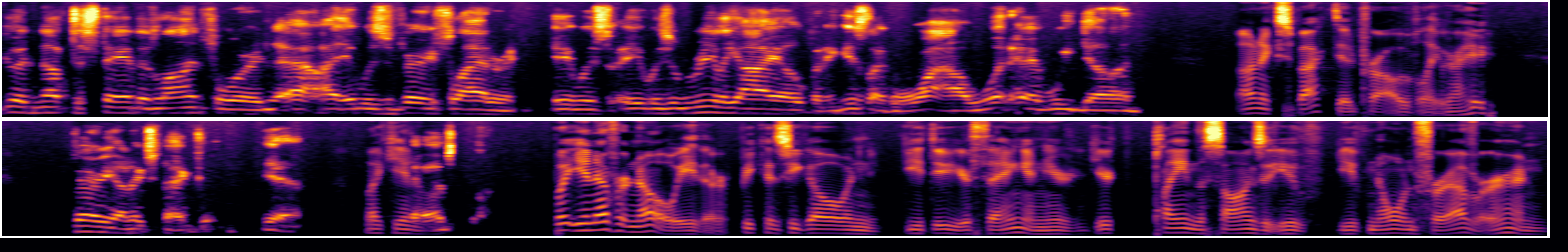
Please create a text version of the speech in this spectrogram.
good enough to stand in line for, it, and I, it was very flattering. It was it was really eye opening. It's like, wow, what have we done? Unexpected, probably, right? Very unexpected. Yeah, Like you know, it's- but you never know either because you go and you do your thing and you're you're playing the songs that you've you've known forever and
